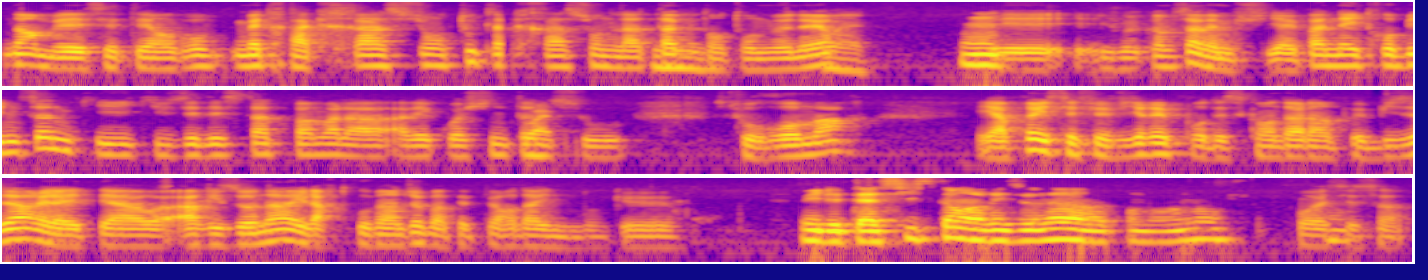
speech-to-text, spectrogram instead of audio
Non, mais c'était en gros mettre la création, toute la création de l'attaque Mhm. dans ton meneur Ouais. Mm. et, et jouer comme ça. Même il n'y avait pas Nate Robinson qui, qui faisait des stats pas mal à- avec Washington Ouais. sous, sous Romar. Et après, il s'est fait virer pour des scandales un peu bizarres. Il a été à Arizona, il a retrouvé un job à Pepperdine. Donc, euh, Mais il était assistant à Arizona pendant un an. ouais, c'est ça.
